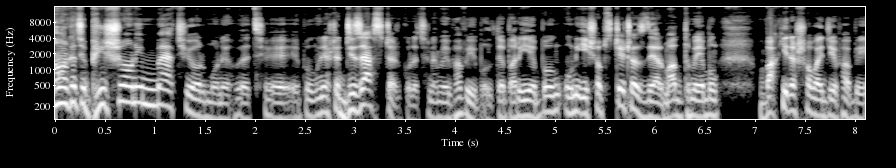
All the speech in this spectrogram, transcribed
আমার কাছে ভীষণ ইম্যাচিওর মনে হয়েছে এবং উনি একটা ডিজাস্টার করেছেন, আমি এভাবেই বলতে পারি। এবং উনি এসব স্টেটাস দেওয়ার মাধ্যমে এবং বাকিরা সবাই যেভাবে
